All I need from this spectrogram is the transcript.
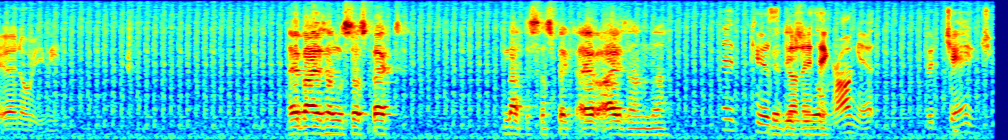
Okay, I know what you mean. I have eyes on the suspect. Not the suspect, I have eyes on the. He hasn't done anything wrong yet. Good change.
